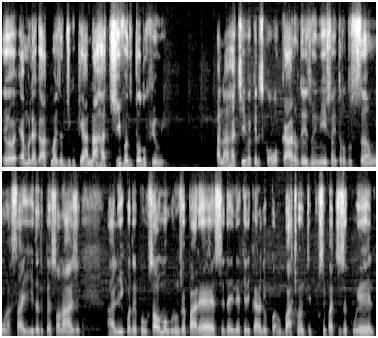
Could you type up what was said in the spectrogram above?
é, é a Mulher Gato, mas eu digo que é a narrativa de todo o filme. A narrativa que eles colocaram desde o início, a introdução, a saída do personagem. Ali, por exemplo, o Salomão Grundy aparece, daí ele é aquele cara ali, o Batman tipo, simpatiza com ele,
